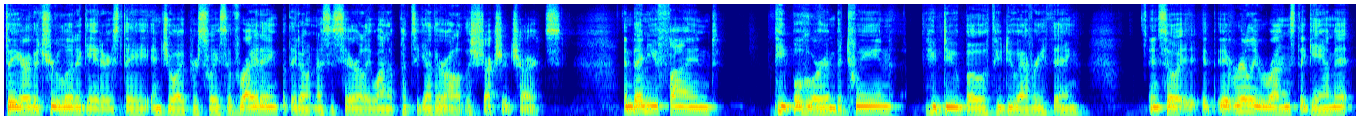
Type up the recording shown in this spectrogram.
they are the true litigators. They enjoy persuasive writing, but they don't necessarily want to put together all of the structure charts. And then you find people who are in between, who do both, who do everything. And so it, it really runs the gamut.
